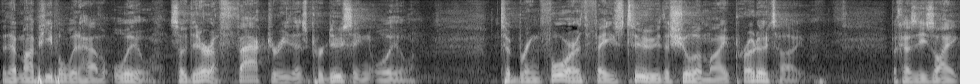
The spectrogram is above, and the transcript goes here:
that my people would have oil. So they're a factory that's producing oil to bring forth phase two, the Shulamite prototype. Because he's like,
